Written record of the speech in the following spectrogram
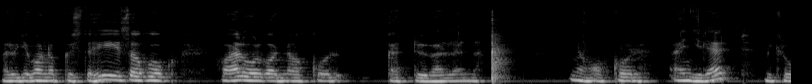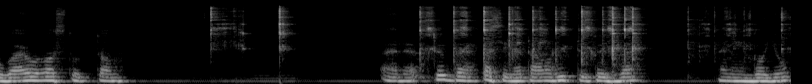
mert ugye vannak közte hézagok, ha elolvadna, akkor kettővel lenne. Na, akkor ennyi lett, mikróba olvasztottam. Erre többen beszélhetem a hűtő közben, nem én vagyok.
